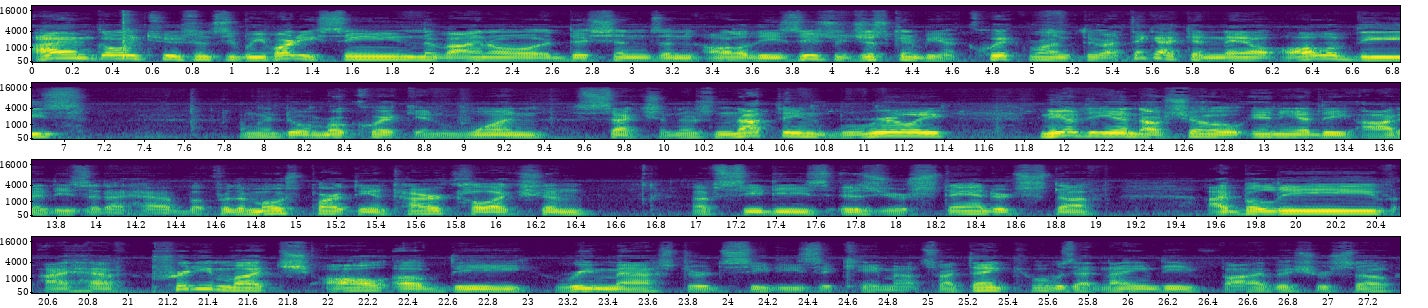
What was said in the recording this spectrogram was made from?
I am going to, since we've already seen the vinyl editions and all of these, these are just going to be a quick run through. I think I can nail all of these. I'm going to do them real quick in one section. There's nothing really, near the end I'll show any of the oddities that I have, but for the most part, the entire collection of CDs is your standard stuff I believe I have pretty much all of the remastered CDs that came out. So I think, what was that, 95-ish or so.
